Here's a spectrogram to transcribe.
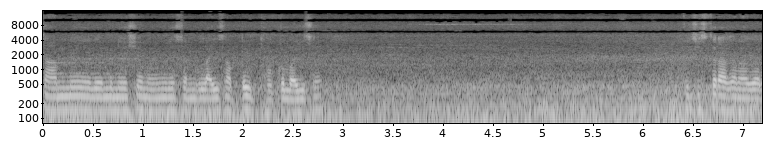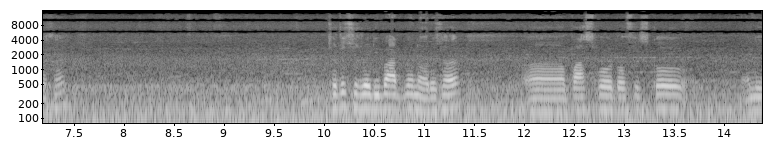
सामने लेमिनेसन वेमिनेसनको लागि सबै थोकको लागि छ। कुछ इस नजारा छ। छोटो छोटो डिपार्टमेन्टहरू छ। पासपोर्ट अफिसको अनि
